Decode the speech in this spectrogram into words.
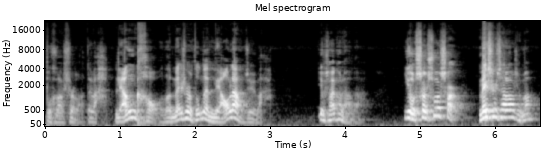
不合适了，对吧？两口子没事总得聊两句吧？有啥可聊的？有事说事儿，没事瞎聊什么？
